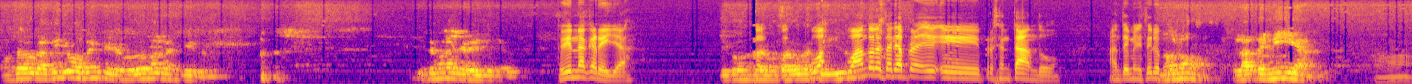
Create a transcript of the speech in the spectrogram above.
Gonzalo Castillo, momento que lo veo más tranquilo. Yo tengo una querella. ¿Usted tiene una querella? Sí, Gonzalo Castillo. ¿Cuándo le estaría eh, presentando ante el Ministerio Público? No, no, la tenía. Ah.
